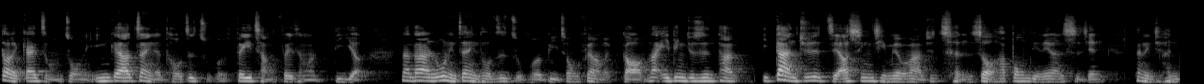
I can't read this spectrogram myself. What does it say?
到底该怎么做？你应该要占你的投资组合非常非常的低啊。那当然，如果你在你投资组合比重非常的高，那一定就是它一旦就是只要心情没有办法去承受它崩跌那段时间，那你很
